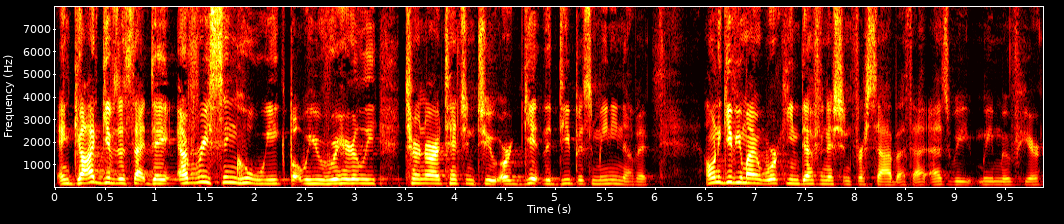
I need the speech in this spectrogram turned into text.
And God gives us that day every single week, but we rarely turn our attention to or get the deepest meaning of it. I want to give you my working definition for Sabbath as we, we move here.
